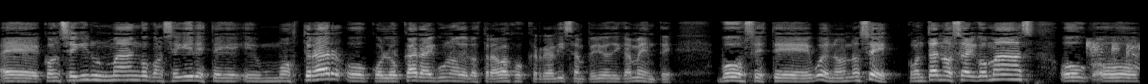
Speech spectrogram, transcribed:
eh, conseguir un mango, conseguir este, eh, mostrar o colocar algunos de los trabajos que realizan periódicamente. Vos, este, bueno, no sé, contanos algo más o, o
